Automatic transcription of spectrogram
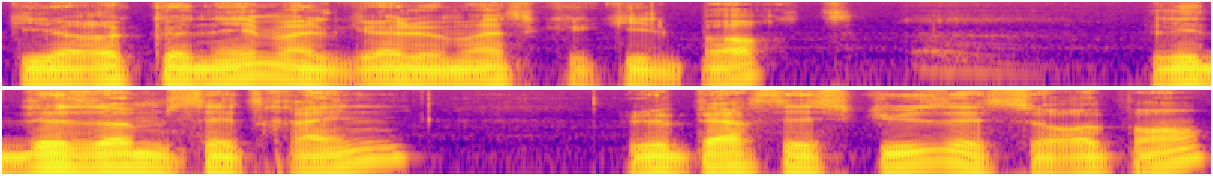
qu'il reconnaît malgré le masque qu'il porte. Les deux hommes s'étreignent, le père s'excuse et se repent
